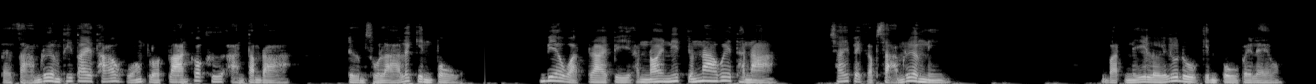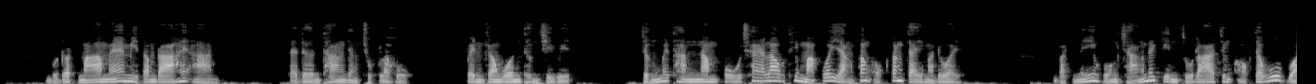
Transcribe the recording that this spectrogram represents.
แต่สามเรื่องที่ใต้เท้าหวงโปรดปรานก็คืออ่านตำรา ดื่มสุราและกินปูเบี้ยหวัดรายปีอันน้อยนิดจนหน่าเวทนา ใช้ไปกับสามเรื่องนี้ บัดนี้เลยฤดูกินปูไปแล้ว บุตรม้าแม้มีตำราให้อ่าน แต่เดินทางอย่างฉุกละหุก เป็นกังวลถึงชีวิต จึงไม่ทันนำปูแช่เหล้าที่หมักไว้อย่างตั้งอกตั้งใจมาด้วย บัดนี้หวงฉางได้กินสุราจึงออกจะวูบไหว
